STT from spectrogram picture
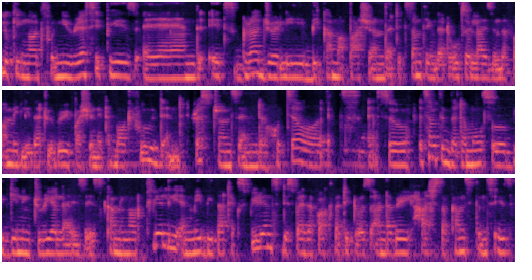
looking out for new recipes. And it's gradually become a passion that it's something that also lies in the family that we're very passionate about food and restaurants and hotel. It's, uh, so it's something that I'm also beginning to realize is coming out clearly. And maybe that experience, despite the fact that it was under very harsh circumstances,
